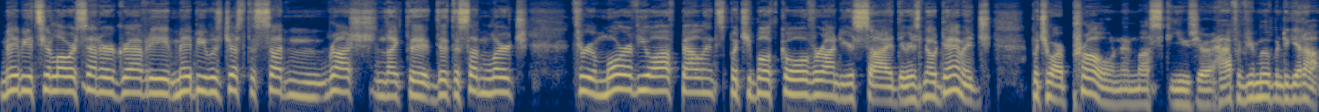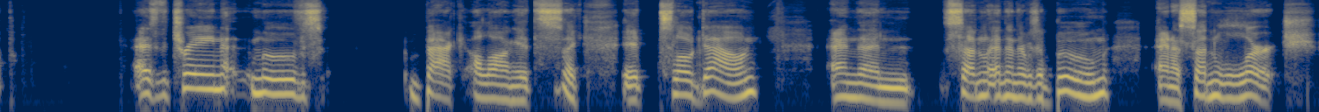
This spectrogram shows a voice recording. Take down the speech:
maybe it's your lower center of gravity. Maybe it was just the sudden rush and like the, the, the sudden lurch threw more of you off balance, but you both go over onto your side. There is no damage, but you are prone and must use your half of your movement to get up. As the train moves back along its like it slowed down and then suddenly and then there was a boom and a sudden lurch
